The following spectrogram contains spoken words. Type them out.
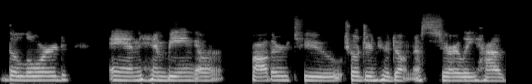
the Lord and Him being a father to children who don't necessarily have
